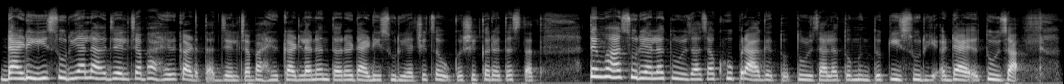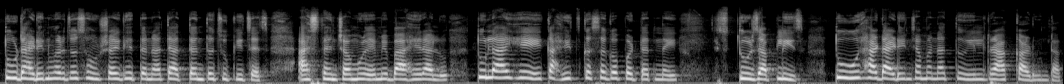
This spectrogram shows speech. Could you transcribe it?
डॅडी सूर्याला जेलच्या बाहेर काढतात. जेलच्या बाहेर काढल्यानंतर डॅडी सूर्याची चौकशी करत असतात. तेव्हा सूर्याला तुळजाचा खूप राग येतो. तुळजाला तो म्हणतो की सूर्य डॅ तुळजा तू डॅडींवर जो संशय घेतो ना ते अत्यंत चुकीचंच. आज त्यांच्यामुळे मी बाहेर आलो. तुला हे काहीच कसं ग पटत नाही. तुळजा प्लीज तू ह्या डॅडींच्या मनातील राग काढून टाक.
